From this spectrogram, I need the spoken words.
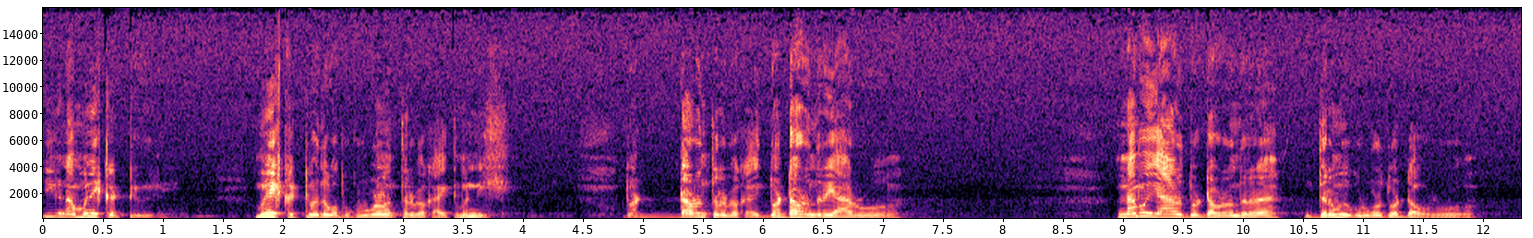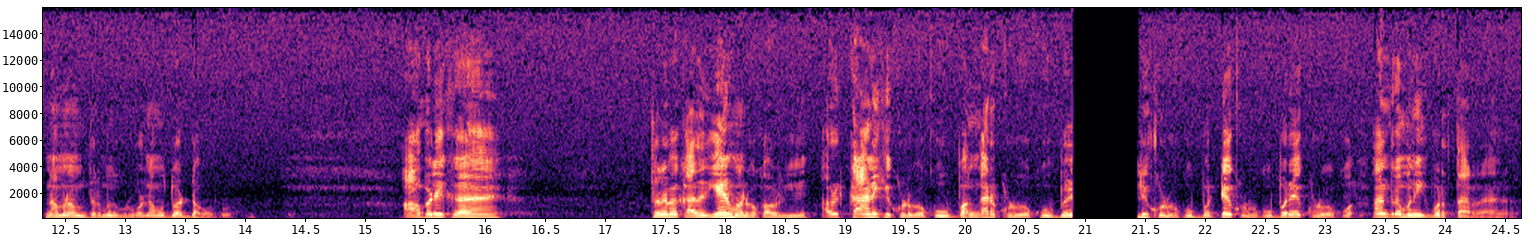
ಈಗ ನಾವು ಮನೆ ಕಟ್ಟಿವಿ. ಮನೆ ಕಟ್ಟಿವಿ ಅಂದ್ರೆ ಒಬ್ಬ ಗುರುಗಳನ್ನ ತರಬೇಕಾಯ್ತು ಮನೆಗೆ. ದೊಡ್ಡವ್ರನ್ನ ತರಬೇಕಾಯ್ತು. ದೊಡ್ಡವ್ರು ಅಂದ್ರೆ ಯಾರು? ನಮಗೆ ಯಾರು ದೊಡ್ಡವರು ಅಂದ್ರೆ? ಧರ್ಮದ ಗುರುಗಳು ದೊಡ್ಡವರು. ನಮ್ಮ ನಮ್ಮ ಧರ್ಮದ ಗುರುಗಳು ನಮಗೆ ದೊಡ್ಡವರು. ಆ ಬಳಿಕ ತರಬೇಕಾದ್ರೆ ಏನು ಮಾಡಬೇಕು ಅವ್ರಿಗೆ? ಅವ್ರಿಗೆ ಕಾಣಿಕೆ ಕೊಡಬೇಕು, ಬಂಗಾರ ಕೊಡಬೇಕು, ಬೆಳ್ಳಿ ಕೊಡಬೇಕು, ಬಟ್ಟೆ ಕೊಡಬೇಕು, ಬರೆ ಕೊಡಬೇಕು ಅಂದ್ರೆ ಮನೆಗೆ ಬರ್ತಾರೆ.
